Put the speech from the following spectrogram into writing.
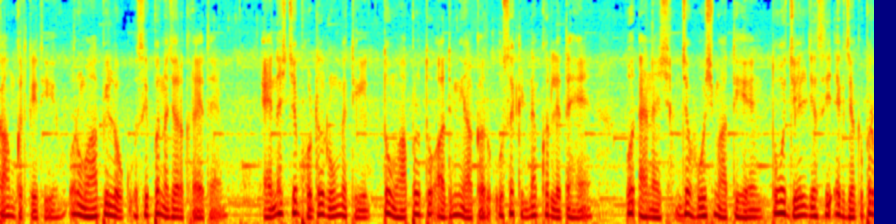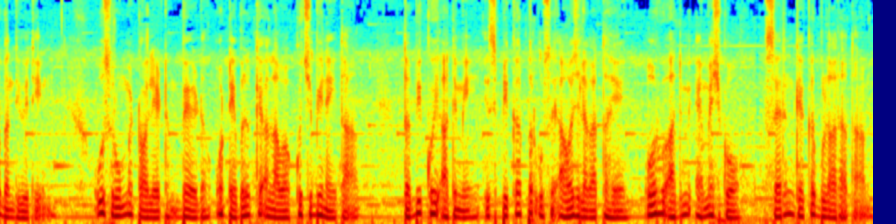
काम करती थी और वहाँ भी लोग उसी पर नज़र रख रहे थे। एनश जब होटल रूम में थी तो वहाँ पर दो आदमी आकर उसे किडनैप कर लेते हैं और एनश जब होश में आती है तो वो जेल जैसी एक जगह पर बंधी हुई थी। उस रूम में टॉयलेट, बेड और टेबल के अलावा कुछ भी नहीं था। तभी कोई आदमी स्पीकर पर उसे आवाज़ लगाता है और वो आदमी एमएश को सैरन कहकर बुला रहा था।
